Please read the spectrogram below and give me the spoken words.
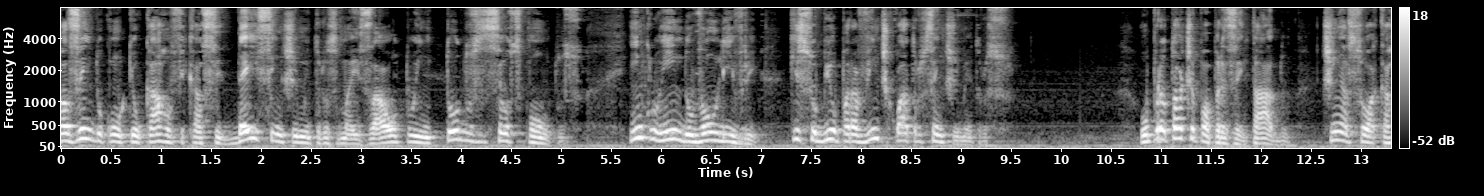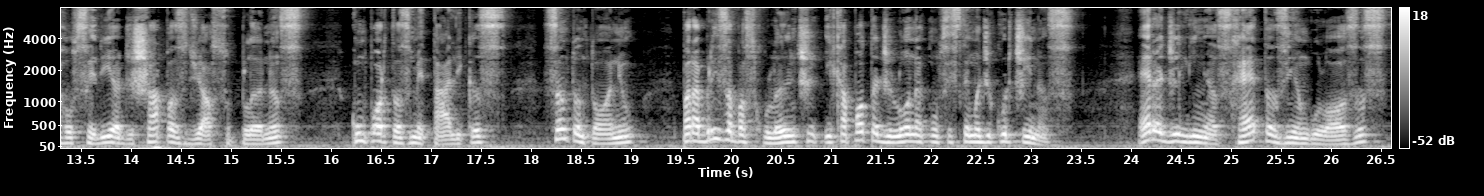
fazendo com que o carro ficasse 10 centímetros mais alto em todos os seus pontos, incluindo o vão livre, que subiu para 24 centímetros. O protótipo apresentado tinha sua carroceria de chapas de aço planas, com portas metálicas, Santo Antônio, para-brisa basculante e capota de lona com sistema de cortinas. Era de linhas retas e angulosas,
